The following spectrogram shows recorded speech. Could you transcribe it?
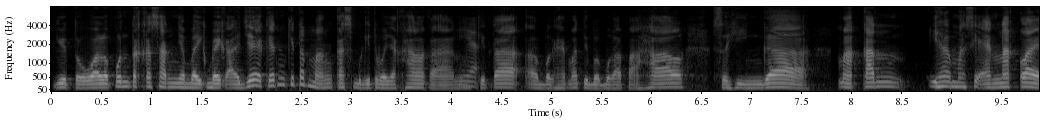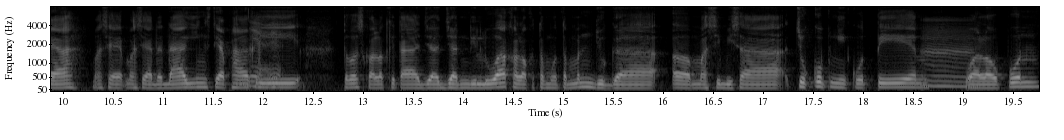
gitu walaupun terkesannya baik-baik aja ya kan kita mangkas begitu banyak hal kan Iya. kita eh, berhemat di beberapa hal sehingga makan ya masih enak lah ya masih masih ada daging setiap Iya, hari terus kalau kita jajan di luar kalau ketemu temen juga eh, masih bisa cukup ngikutin Hmm. walaupun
